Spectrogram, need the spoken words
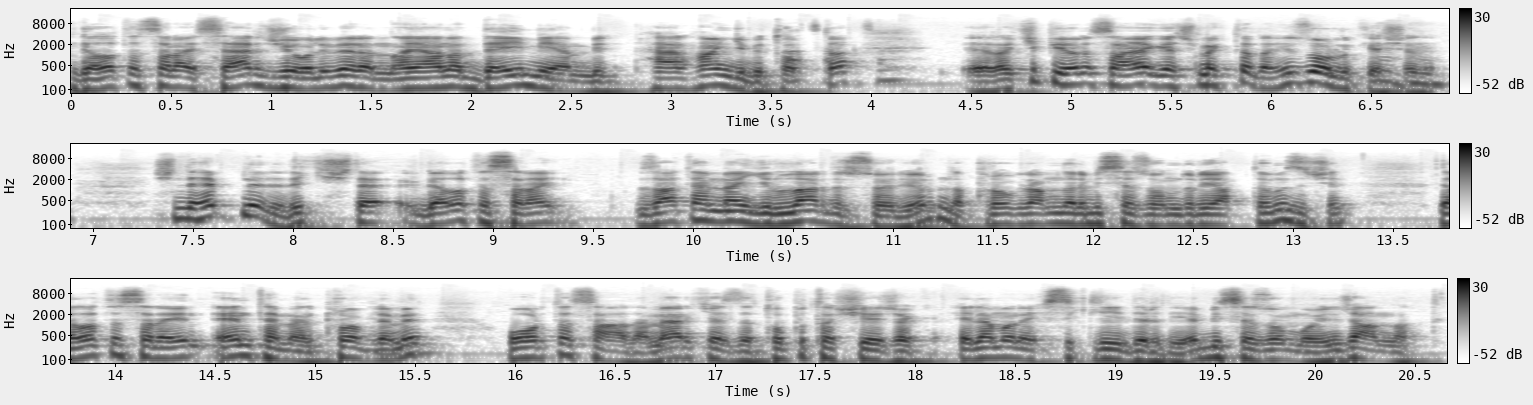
Galatasaray Sergio Oliveira'nın ayağına değmeyen bir herhangi bir topta e, rakip yarı sahaya geçmekte dahi zorluk yaşadı. Şimdi hep ne dedik? İşte Galatasaray zaten ben yıllardır söylüyorum da programları bir sezondur yaptığımız için Galatasaray'ın en temel problemi orta sahada, merkezde topu taşıyacak eleman eksikliğidir diye bir sezon boyunca anlattık.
